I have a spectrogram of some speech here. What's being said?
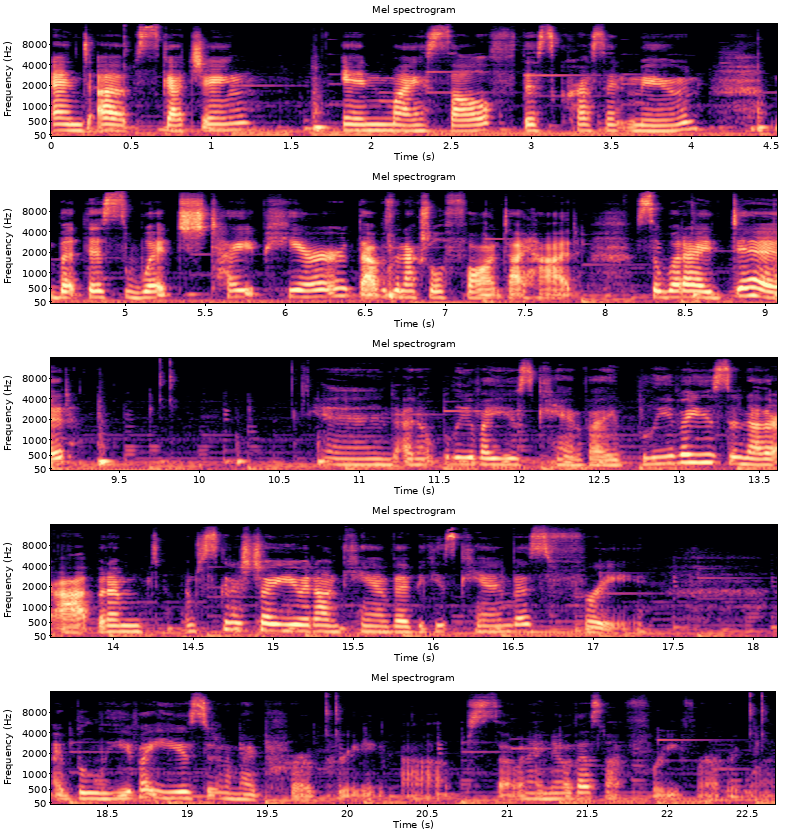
end up sketching in myself this crescent moon but this witch type here that was an actual font I had. So what I did and I don't believe I used Canva I believe I used another app but I'm, I'm just gonna show you it on Canva because Canva's free. I believe I used it on my Procreate app so and I know that's not free for everyone.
